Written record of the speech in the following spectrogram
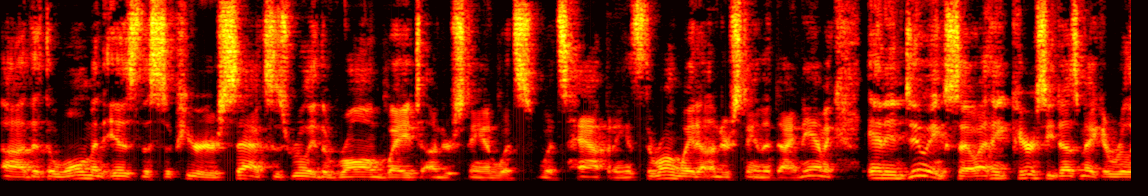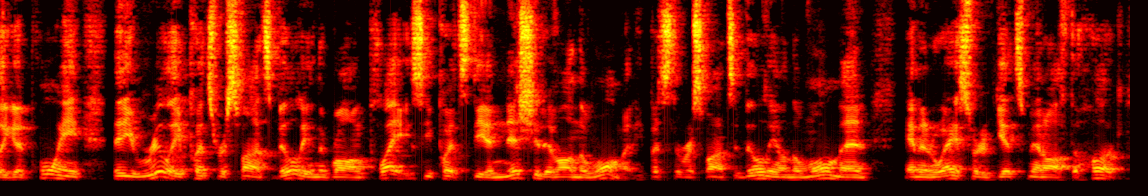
uh, that the woman is the superior sex is really the wrong way to understand what's what's happening. It's the wrong way to understand the dynamic. And in doing so, I think Pearcey does make a really good point that he really puts responsibility in the wrong place. He puts the initiative on the woman. He puts the responsibility on the woman, and in a way, sort of gets men off the hook.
